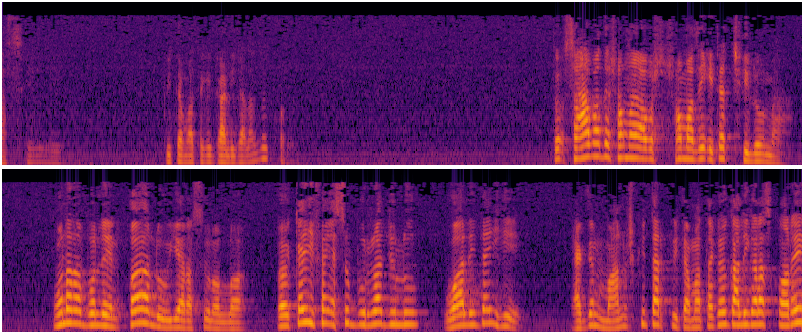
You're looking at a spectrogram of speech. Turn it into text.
আছে। পিতা মাতাকে গালি গালাজ করে। তো সাহাবাদের সময় অবশ্য সমাজে এটা ছিল না। ওনারা বললেন, কালু ইয়া রাসুল্লাহ কাইফাইসুবুর রাজুলু ওয়ালিদাই হে একজন মানুষ কি তার পিতা মাতাকেও গালিগালাজ করে?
